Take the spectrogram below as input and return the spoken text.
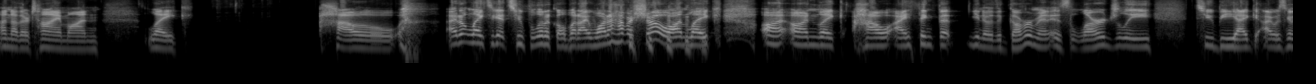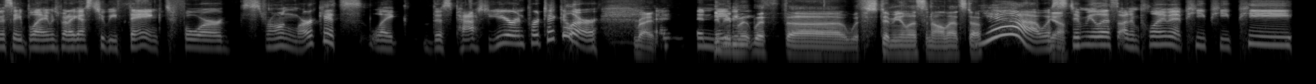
another time on like how I don't like to get too political, but I want to have a show on like on, on, like how I think that you know the government is largely to be I, I was going to say blamed, but I guess to be thanked for strong markets like this past year in particular. Right. And, and maybe with uh, with stimulus and all that stuff. Yeah, with yeah. stimulus, unemployment, PPP,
